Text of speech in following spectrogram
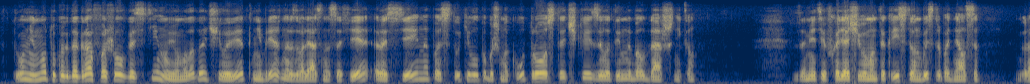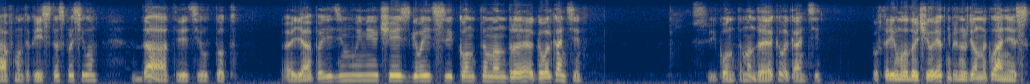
В ту минуту, когда граф вошел в гостиную, молодой человек, небрежно развалясь на софе, рассеянно постукивал по башмаку тросточкой с золотым набалдашником. Заметив входящего Монте-Кристо, он быстро поднялся — «Граф Монте-Кристо?» — спросил он. «Да», — ответил тот. «А я, по-видимому, имею честь говорить с Виконтом Андре Кавальканти». «С Виконтом Андре Кавальканти», — повторил молодой человек, непринужденно кланяясь.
